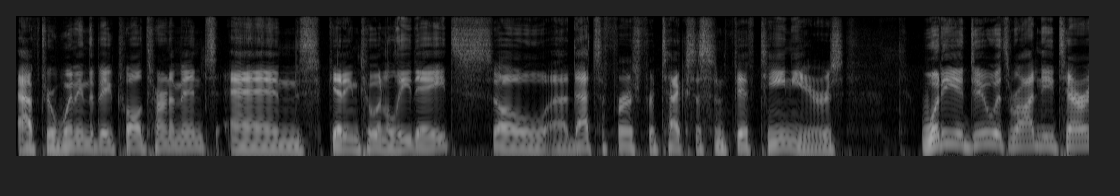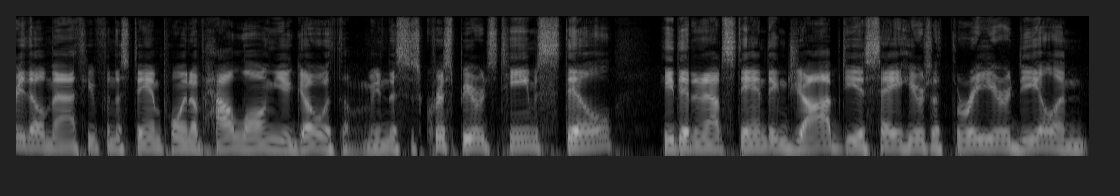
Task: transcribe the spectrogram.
after winning the Big 12 tournament and getting to an Elite Eight. So uh, that's a first for Texas in 15 years. What do you do with Rodney Terry, though, Matthew, from the standpoint of how long you go with him? I mean, this is Chris Beard's team still. He did an outstanding job. Do you say here's a three year deal and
